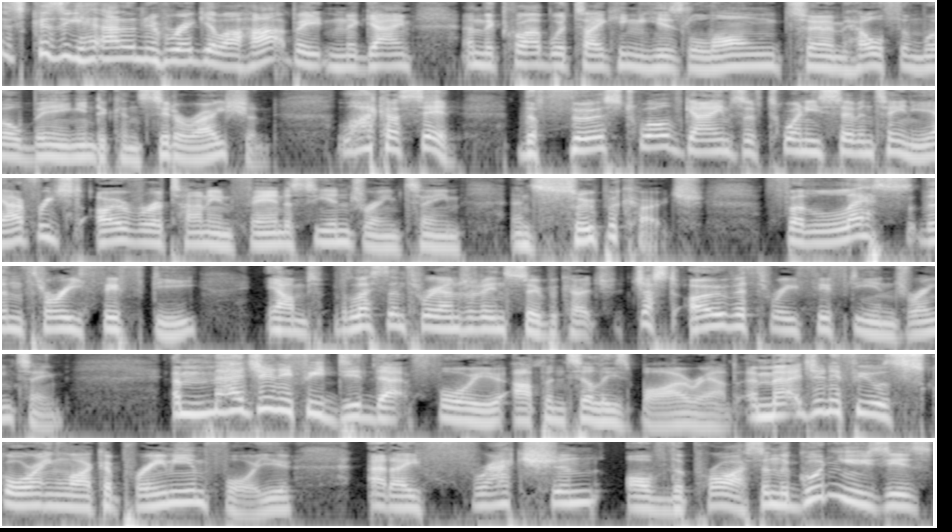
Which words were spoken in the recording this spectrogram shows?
it's because he had an irregular heartbeat in the game, and the club were taking his long term health and well being into consideration. Like I said, the first 12 games of 2017, he averaged over a ton in fantasy and dream team and supercoach for less than 350, um, less than 300 in supercoach, just over 350 in dream team. Imagine if he did that for you up until his buy round. Imagine if he was scoring like a premium for you at a fraction of the price. And the good news is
